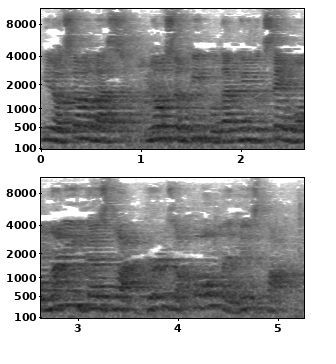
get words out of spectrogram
You know, some of us know some people that we would say, well, money does what? Burns a hole in his pocket.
